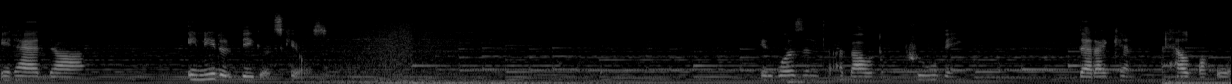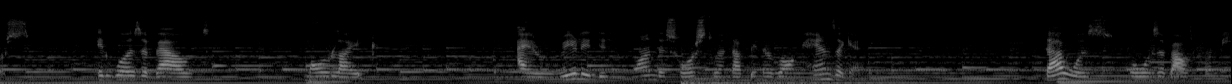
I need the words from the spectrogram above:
it had, uh, it needed bigger skills. it wasn't about proving that I can help a horse. It was about more like I really didn't want this horse to end up in the wrong hands again. That was what was about for me.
